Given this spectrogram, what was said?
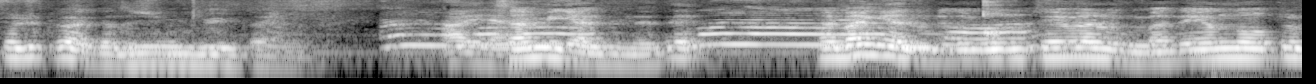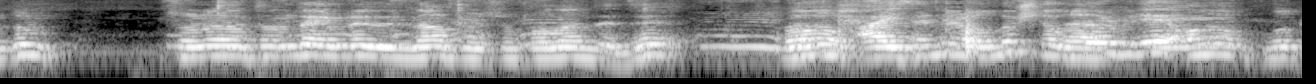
çocukluk arkadaşı, büyük dayımın. Aynen. Sen mi geldin dedi. Ha ben geldim dedim. Bozuntuya vermedim. Ben de yanına oturdum. Sonra tanıdı Emre dedi ne yapıyorsun falan dedi. O Alzheimer olmuş doktor bile onu bu,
